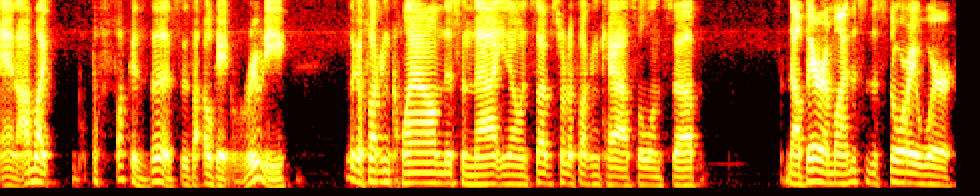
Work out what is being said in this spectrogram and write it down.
And i'm like what the fuck is this? It's like okay rudy. It's like a fucking clown this and that you know in some sort of fucking castle and stuff. Now bear in mind this is a story where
